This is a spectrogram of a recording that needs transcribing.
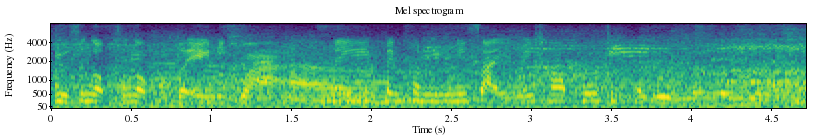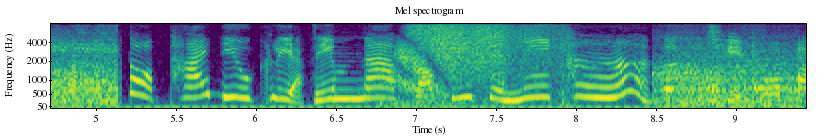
อยู่สงบสงบของตัวเองดีกว่า ไม่เป็นคนนิสัยไม่ชอบพูดถึงคนอื่นเลยอยู่แล้วค่ะตอบท้ายดิวเคลียร์จิ้มหน้าก๊อปปี้เจนนี่ค่ะก็ฉีดทั่วไป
